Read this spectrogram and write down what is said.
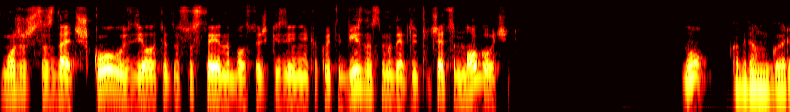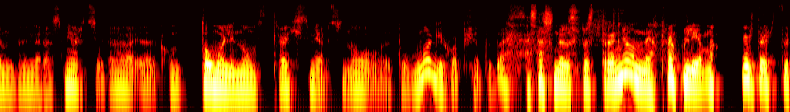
можешь создать школу, сделать это sustainable с точки зрения какой-то бизнес-модели. То есть, получается, много очень? Ну, когда мы говорим, например, о смерти, да, о каком-то том или ином страхе смерти, ну, это у многих вообще-то, да, достаточно распространенная проблема, потому что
